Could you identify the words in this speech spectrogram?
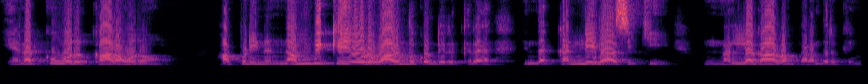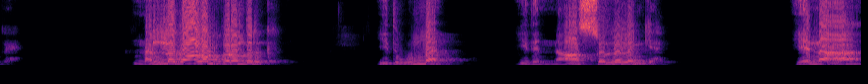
எனக்கும் ஒரு காலம் வரும். அப்படின்னு நம்பிக்கையோடு வாழ்ந்து கொண்டிருக்கிற இந்த கன்னி ராசிக்கு நல்ல காலம் பிறந்திருக்குங்க. நல்ல காலம் பிறந்திருக்கு. இது உண்மை. இது நான் சொல்லலைங்க. ஏன்னா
